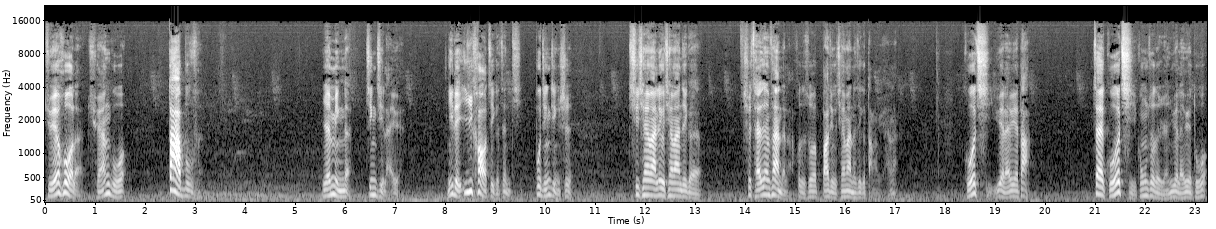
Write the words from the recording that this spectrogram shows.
绝获了全国大部分人民的经济来源。你得依靠这个政体，不仅仅是七千万、六千万这个吃财政饭的了，或者说八九千万的这个党员了。国企越来越大，在国企工作的人越来越多，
